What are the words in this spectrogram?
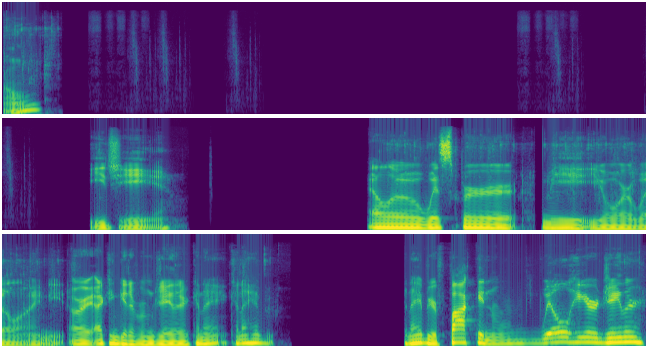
Oh. EG. Hello, whisper me your will I need. All right, I can get it from jailer. Can I can I have can I have your fucking will here, jailer?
